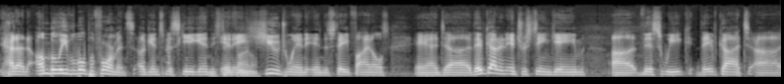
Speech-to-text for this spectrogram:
had an unbelievable performance against Muskegon state in a finals. huge win in the state finals, and uh, they've got an interesting game. Uh, this week they've got uh,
